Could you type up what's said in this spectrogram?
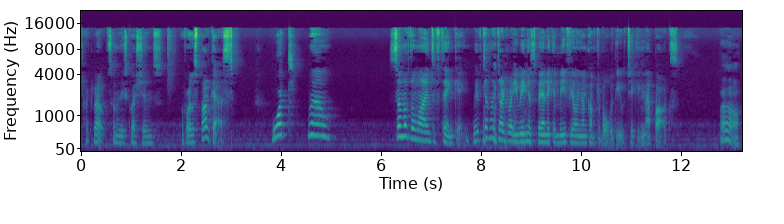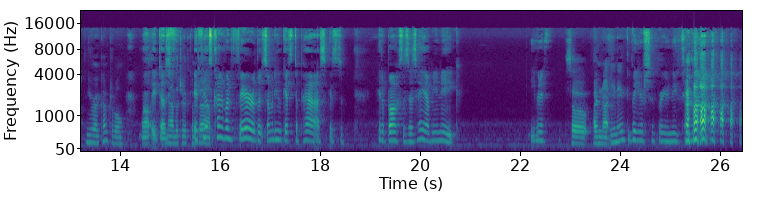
talked about some of these questions before this podcast. What? Well, some of the lines of thinking. We've definitely talked about you being Hispanic and me feeling uncomfortable with you ticking that box. Oh, you were uncomfortable. Well, it does. Now the truth comes it feels out. kind of unfair that somebody who gets to pass gets to hit a box that says, "Hey, I'm unique," even if So I'm not unique. but you're super unique to me.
